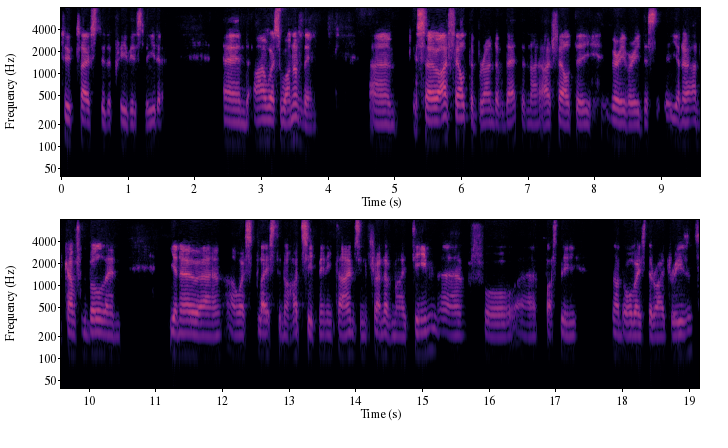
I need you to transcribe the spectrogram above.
too close to the previous leader. And I was one of them. Um, so I felt the brunt of that and I, I felt the very very dis, you know uncomfortable and you know, uh, I was placed in a hot seat many times in front of my team uh, for uh, possibly not always the right reasons.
